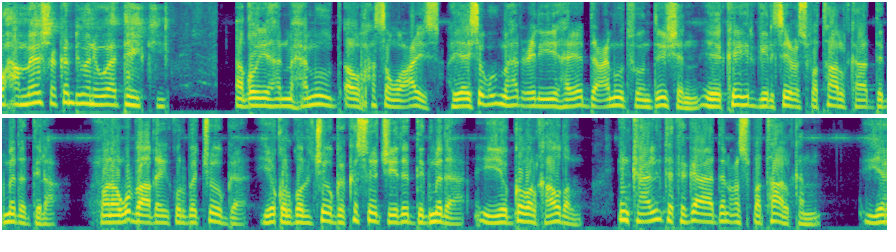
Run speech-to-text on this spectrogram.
waxaa meesha ka dhimani waa dayrkii aqoon-yahan maxamuud aw xasan wacays ayaa isagu u mahad celiyey hay'adda camuud foundation ee ka hirgelisay cusbitaalka degmada dila wuxuuna ugu baaqay qurbajoogga iyo qolqoljoogga ka soo jeeda degmada iyo gobolka awdal in kaalinta kaga aadan cusbitaalkan iyo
